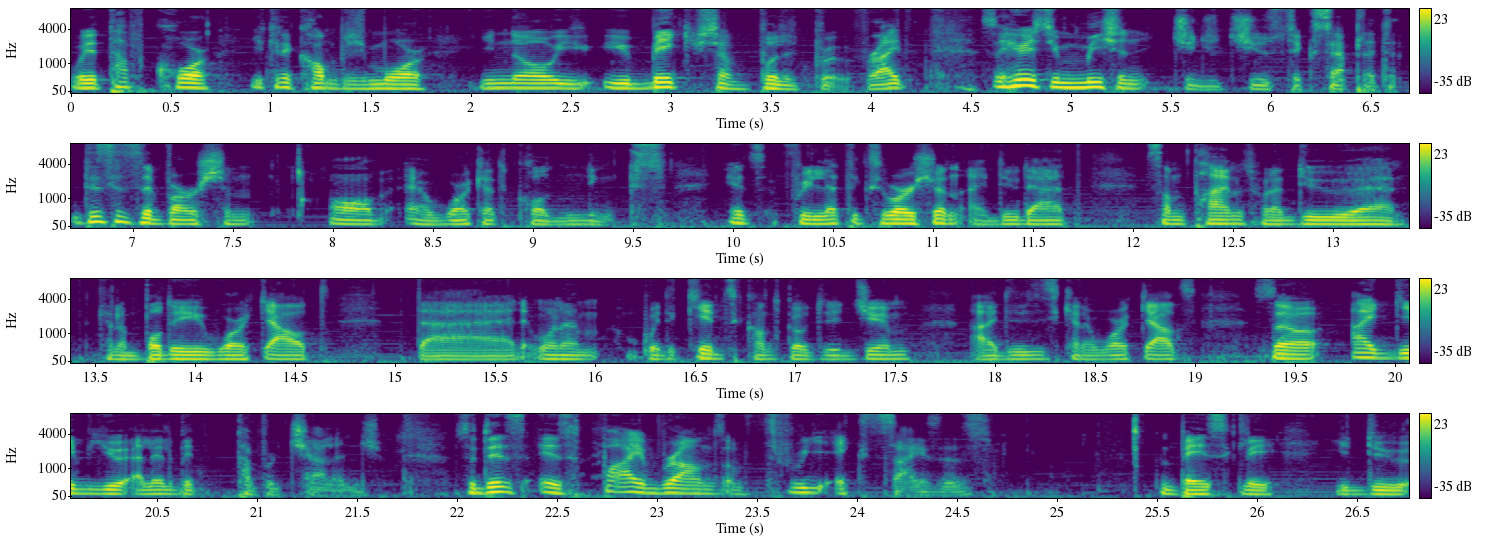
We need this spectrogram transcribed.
with a tough core. You can accomplish more. You know, you, you make yourself bulletproof, right? So here's your mission. Should you choose to accept it? This is a version of a workout called Nyx. It's freeletics version. I do that sometimes when I do a kind of body workout. That when I'm with the kids, can't go to the gym. I do these kind of workouts. So I give you a little bit tougher challenge. So this is five rounds of three exercises basically you do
